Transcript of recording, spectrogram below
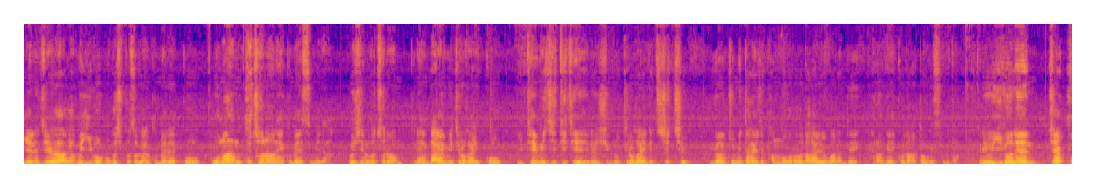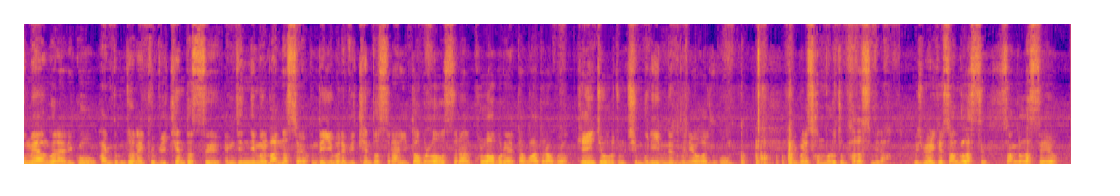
얘는 제가 한번 입어보고 싶어서 그냥 구매를 했고 59,000원에 구매했습니다. 보시는 것처럼 그냥 나염이 들어가 있고 이 데미지 디테일 이런 식으로 들어가 있는 티셔츠. 이건 좀 이따가 이제 밥 먹으러 나가려고 하는데 편하게 입고 나갔다 오겠습니다. 그리고 이거는 제가 구매한 건 아니고 방금 전에 그 위켄더스 MD님을 만났어요. 근데 이번에 위켄더스랑 이 더블러버스랑 콜라보를 했다고 하더라고요. 개인적으로 좀 친분이 있는 분이어가지고 이번에 선물로 좀 받았습니다. 보시면 이렇게 선글라스, 선글라스예요.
